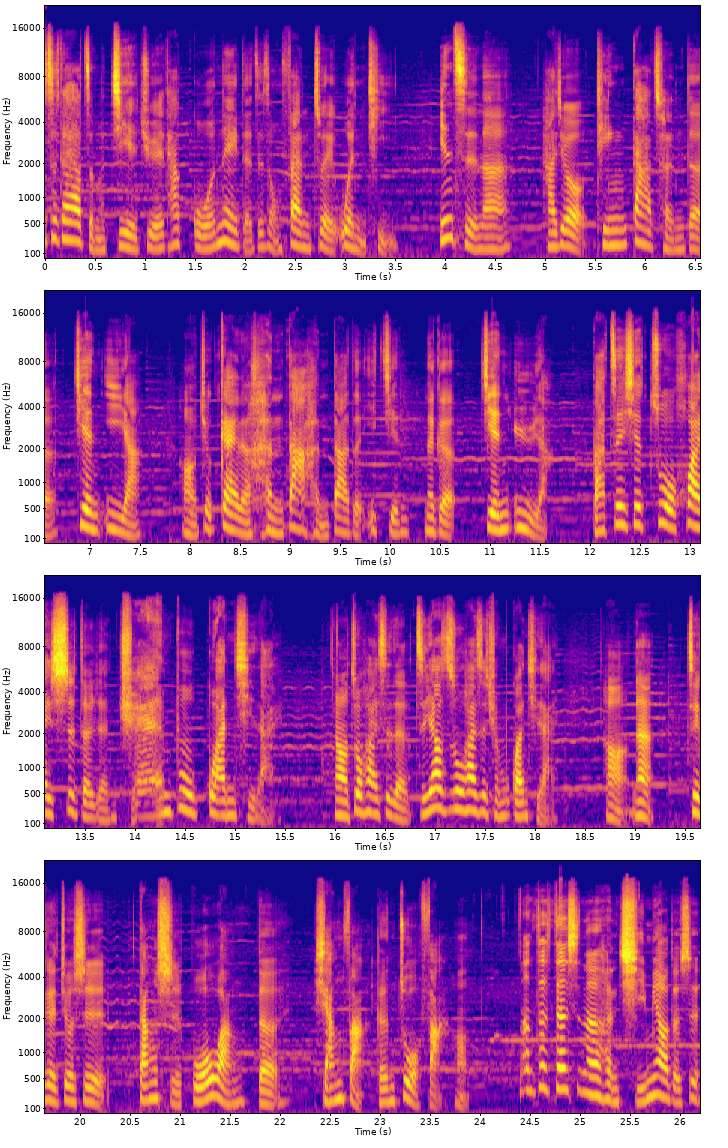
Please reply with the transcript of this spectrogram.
知道要怎么解决他国内的这种犯罪问题。因此呢，他就听大臣的建议呀，啊，就盖了很大很大的一间那个监狱啊，把这些做坏事的人全部关起来。然后做坏事的，只要做坏事，全部关起来。好，那这个就是当时国王的想法跟做法哈。那但但是呢，很奇妙的是，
